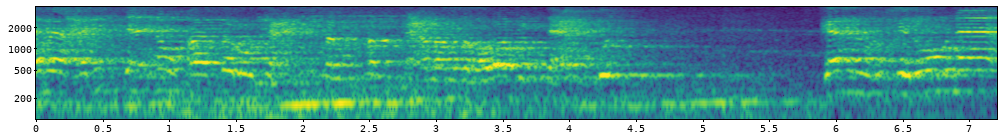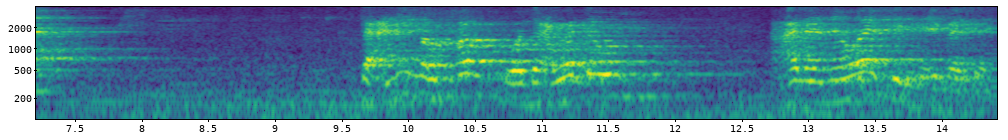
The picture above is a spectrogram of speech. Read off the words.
أما علمت أنهم آثروا تعليم الخلق على صلوات التعبد كانوا يؤثرون تعليم الخلق ودعوتهم على نوافل العبادات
